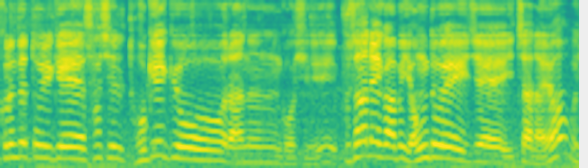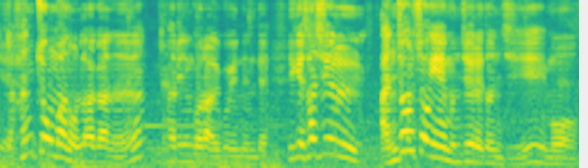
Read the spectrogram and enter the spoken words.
그런데 또 이게 사실 도계교라는 것이 부산에 가면 영도에 이제 있잖아요. 이제 예. 한쪽만 올라가는 다리인 걸 알고 있는데 이게 사실 안전성의 문제라든지 뭐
